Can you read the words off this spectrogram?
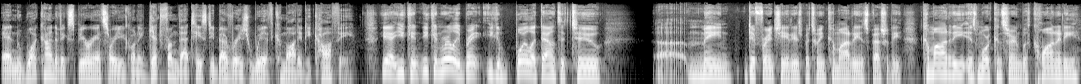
And what kind of experience are you going to get from that tasty beverage with commodity coffee? Yeah, you can you can really bring you can boil it down to two uh, main differentiators between commodity and specialty. Commodity is more concerned with quantity,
